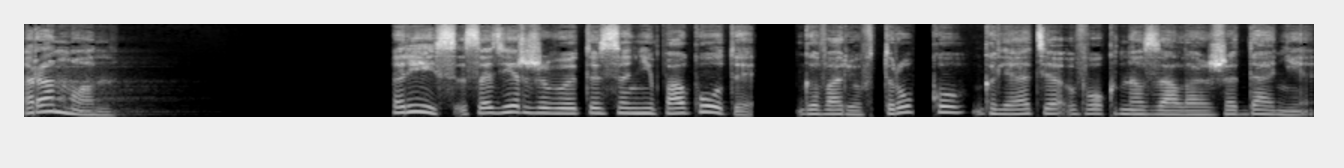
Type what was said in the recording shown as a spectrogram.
Роман. Рейс задерживают из-за непогоды, говорю в трубку, глядя в окна зала ожидания.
